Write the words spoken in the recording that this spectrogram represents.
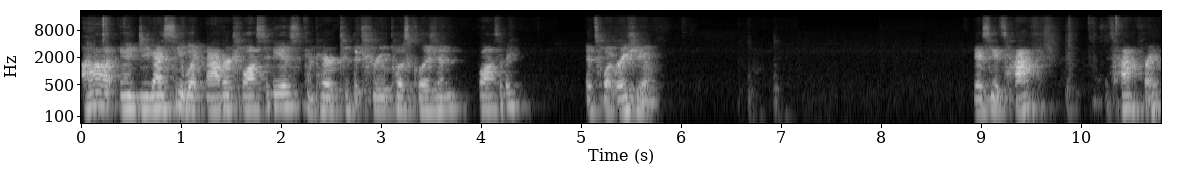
Ah, and do you guys see what average velocity is compared to the true post-collision velocity? It's what ratio? You guys see it's half? It's half, right?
